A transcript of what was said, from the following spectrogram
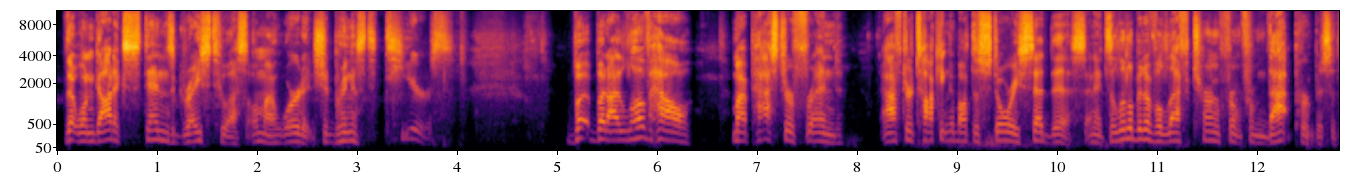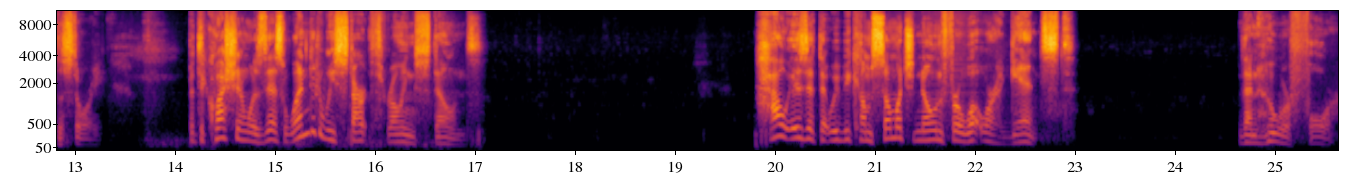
That when God extends grace to us, oh my word, it should bring us to tears. But, but I love how my pastor friend after talking about the story, said this, and it's a little bit of a left turn from, from that purpose of the story. But the question was this when did we start throwing stones? How is it that we become so much known for what we're against than who we're for?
